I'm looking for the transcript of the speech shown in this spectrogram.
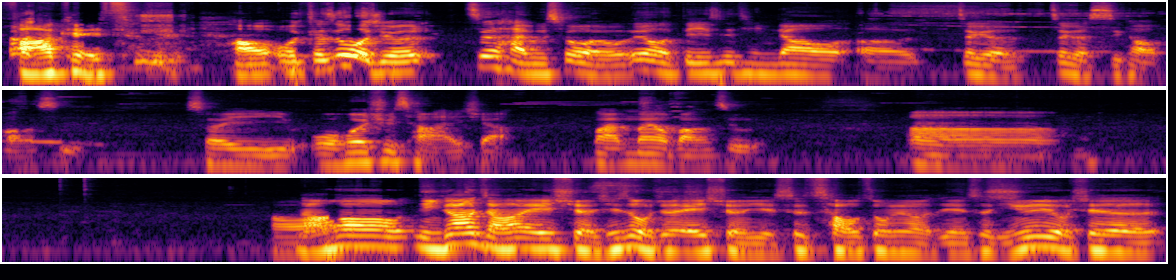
podcast 好，我可是我觉得这还不错，因为我第一次听到呃这个这个思考方式，所以我会去查一下，蛮蛮有帮助的。呃，然后你刚刚讲到 A 选，其实我觉得 A 选也是超重要的这件事情，因为有些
